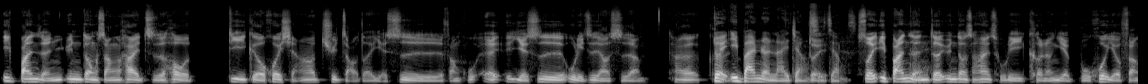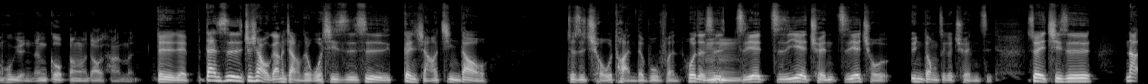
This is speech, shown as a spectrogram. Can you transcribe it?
一般人运动伤害之后第一个会想要去找的也是防护，呃，也是物理治疗师啊。他对一般人来讲是这样子，所以一般人的运动伤害处理可能也不会有防护员能够帮得到他们。对对对，但是就像我刚刚讲的，我其实是更想要进到就是球团的部分，或者是职业职业圈职业球运动这个圈子。所以其实那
